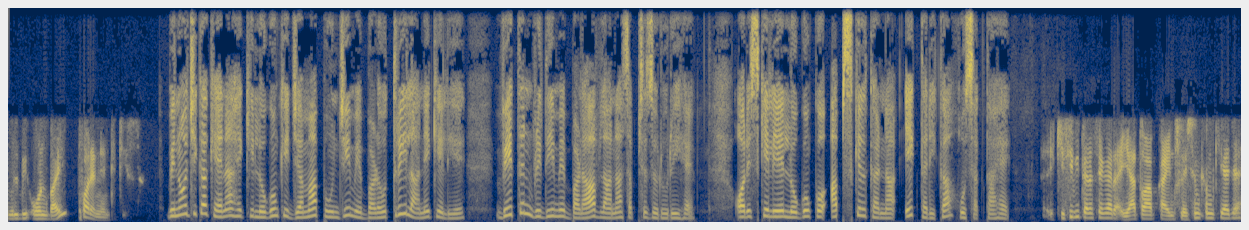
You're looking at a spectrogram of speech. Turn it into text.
will be owned by foreign entities Vinod ji का कहना है कि लोगों की जमा पूंजी में बढ़ोतरी लाने के लिए वेतन वृद्धि में बढ़ाव लाना सबसे ज़रूरी है और इसके लिए लोगों को अपस्किल करना एक तरीका हो सकता है। किसी भी तरह से अगर या तो आपका इन्फ्लेशन कम किया जाए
